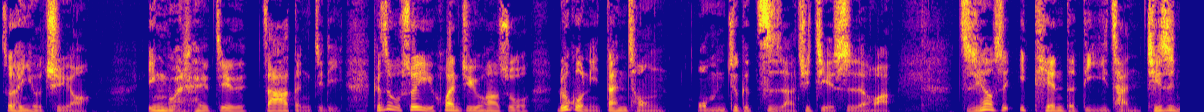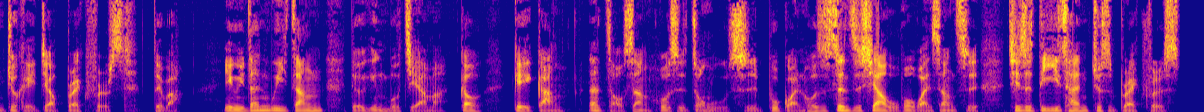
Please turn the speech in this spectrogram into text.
所以很有趣哦，英文的这扎等级里。可是，所以换句话说，如果你单从我们这个字啊去解释的话，只要是一天的第一餐，其实你就可以叫 breakfast，对吧？因为单位章都已经不加嘛，告给刚。那早上或是中午吃，不管或是甚至下午或晚上吃，其实第一餐就是 breakfast。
